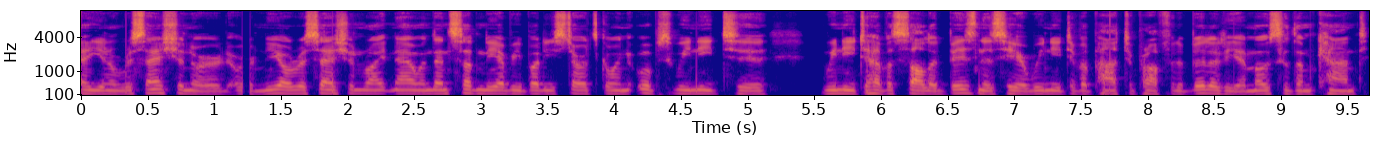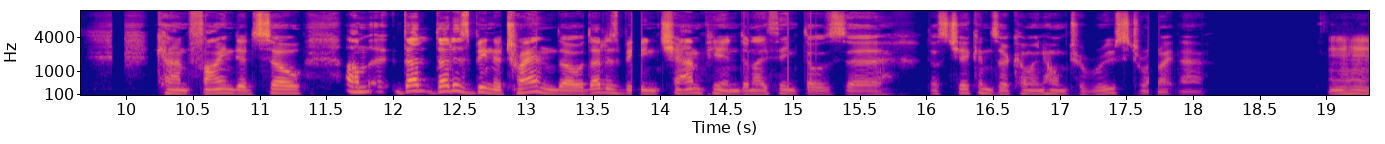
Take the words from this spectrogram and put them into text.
uh, you know recession or, or neo recession right now, and then suddenly everybody starts going, "Oops, we need to." We need to have a solid business here. We need to have a path to profitability, and most of them can't can't find it. So um, that that has been a trend, though. That has been championed, and I think those uh, those chickens are coming home to roost right now. Hmm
